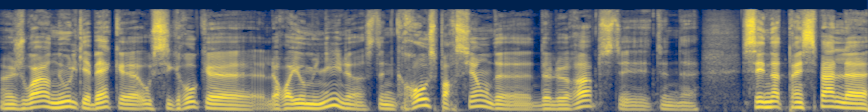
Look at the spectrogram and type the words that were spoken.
un joueur, nous, le Québec, euh, aussi gros que le Royaume-Uni. C'est une grosse portion de, de l'Europe. C'est une, c'est notre principal euh,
